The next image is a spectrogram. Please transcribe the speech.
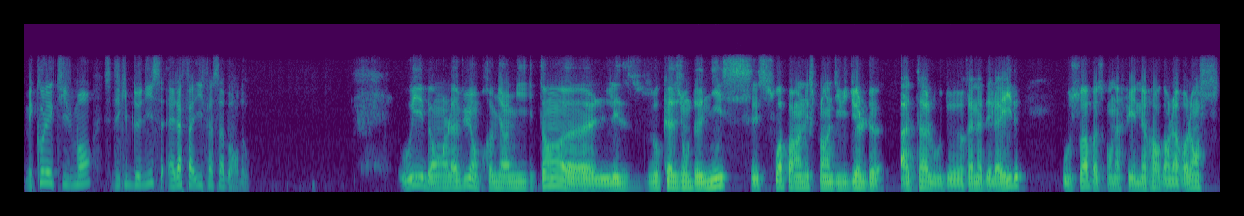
mais collectivement, cette équipe de Nice, elle a failli face à Bordeaux. Oui, ben on l'a vu en première mi-temps, euh, les occasions de Nice, c'est soit par un exploit individuel de Attal ou de Ren Adelaide, ou soit parce qu'on a fait une erreur dans la relance.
